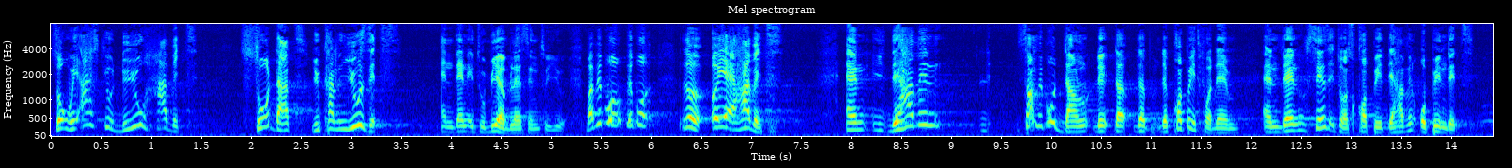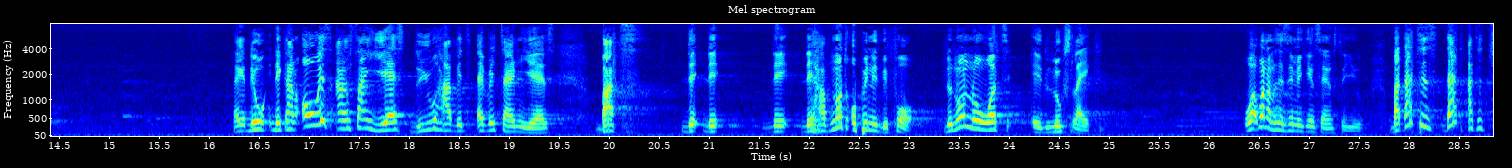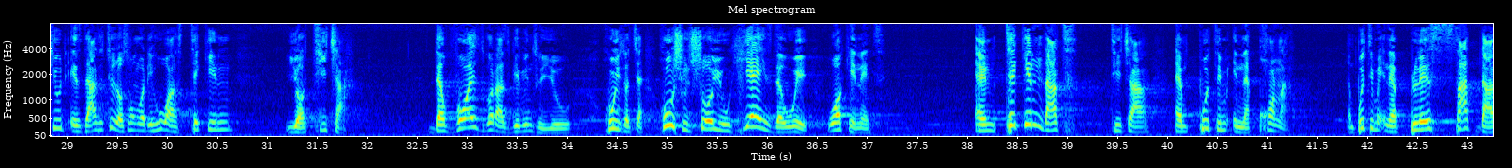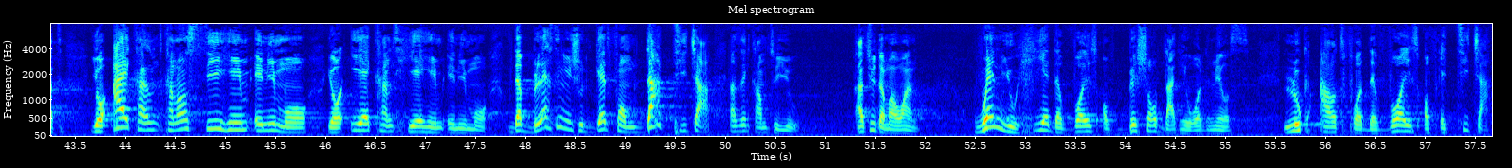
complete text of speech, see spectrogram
So we ask you, do you have it so that you can use it and then it will be a blessing to you? But people, people, oh yeah, I have it. And they haven't, some people down, they, they, they copy it for them and then since it was copied, they haven't opened it. Like they, they can always answer yes, do you have it every time yes, but they, they, they, they have not opened it before. Don't know what it looks like. What, what I'm saying is making sense to you. But that is that attitude is the attitude of somebody who has taken your teacher, the voice God has given to you, who is your teacher, who should show you here is the way, walk in it. And taking that teacher and put him in a corner and put him in a place such that your eye can, cannot see him anymore, your ear can't hear him anymore. The blessing you should get from that teacher doesn't come to you. Attitude number one when you hear the voice of Bishop Dag Heward-Mills, look out for the voice of a teacher.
